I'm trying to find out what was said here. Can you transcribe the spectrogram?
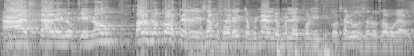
hasta de lo que no. Vamos a corte, regresamos al recto final de Omelet Político. Saludos a los abogados.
